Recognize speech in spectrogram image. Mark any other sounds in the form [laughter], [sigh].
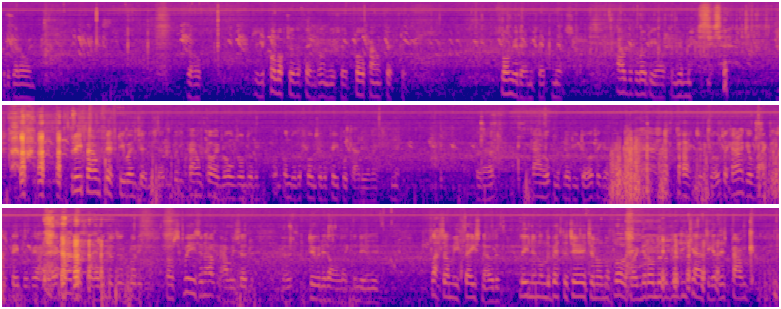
to get home. So, so you pull up to the thing, don't you? Said, £4.50. Flung it in, he said, missed. How the bloody hell can you miss? [laughs] He said. Three pound fifty went in, he said, and bloody pound coin rolls under the under the front of the people carrier. But I can't open the bloody door to get out. back too close. I can't go back because there's people behind me. I can't go forward because there's bloody. I'm squeezing out now. He said, uh, doing it all like it flat on my face now, leaning on the bit that's urgent on the floor so I can get under the bloody car to get this pound coin.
